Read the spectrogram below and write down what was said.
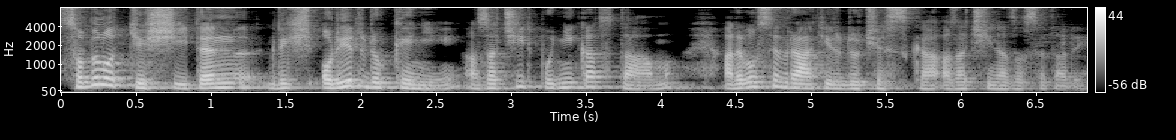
co bylo těžší, ten, když odjet do Keni a začít podnikat tam, anebo se vrátit do Česka a začínat zase tady?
